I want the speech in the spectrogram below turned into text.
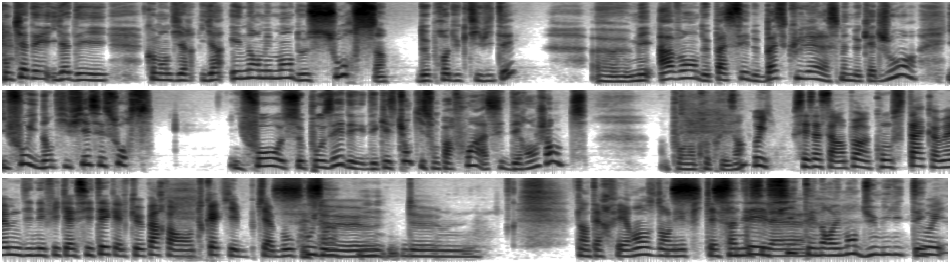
Donc il y a des, il y a des, comment dire, il y a énormément de sources de productivité. Euh, mais avant de passer, de basculer à la semaine de quatre jours, il faut identifier ces sources. Il faut se poser des, des questions qui sont parfois assez dérangeantes pour l'entreprise. Hein. Oui, c'est ça, c'est un peu un constat quand même d'inefficacité quelque part, enfin en tout cas qui, est, qui a beaucoup de, mm. de d'interférence dans l'efficacité. Ça nécessite énormément d'humilité. Oui.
